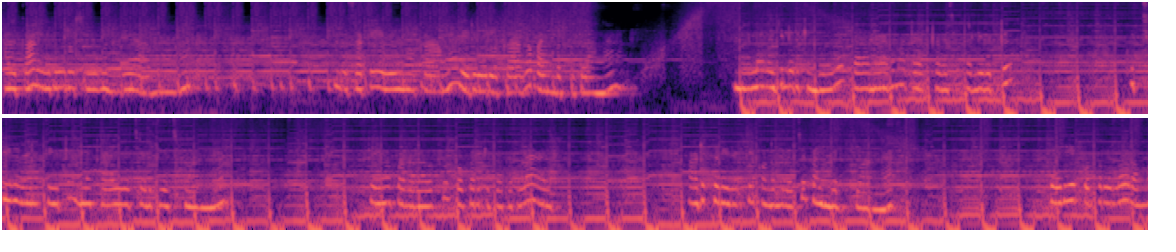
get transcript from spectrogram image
அதுக்காக எரிவுற செலவு நிறைய ஆகுங்க இந்த சக்கையை வீணாக்காமல் எரிவுகளுக்காக பயன்படுத்திக்கலாங்க நல்லா வெயில் அடிக்கும்போது பல நேரமாக டிராக்டரை வச்சு தள்ளி விட்டு குச்சியில் உளுத்திக்கிட்டு நல்லா காய வச்சு எடுத்து வச்சுக்குவாங்க தேவைப்படுற அளவுக்கு கொப்பரைக்கு பக்கத்தில் அடுப்பறி வெட்டி கொண்டு வந்து வச்சு பயன்படுத்துவாங்க பெரிய கொப்பரையில் ரொம்ப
